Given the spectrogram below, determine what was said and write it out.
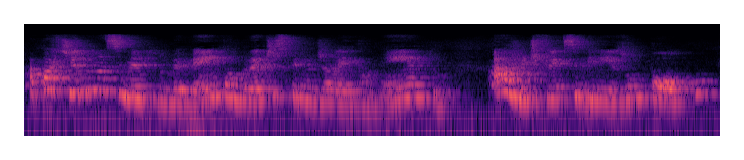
A partir do nascimento do bebê, então durante esse período de aleitamento, a gente flexibiliza um pouco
